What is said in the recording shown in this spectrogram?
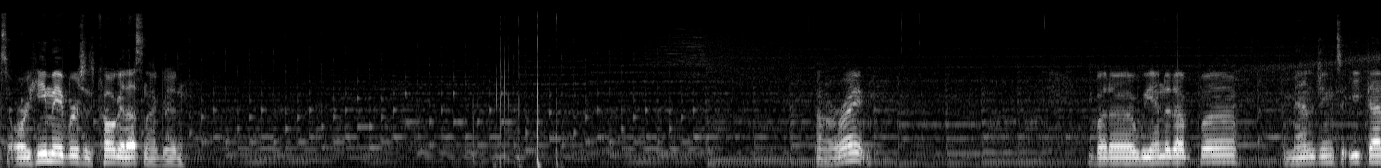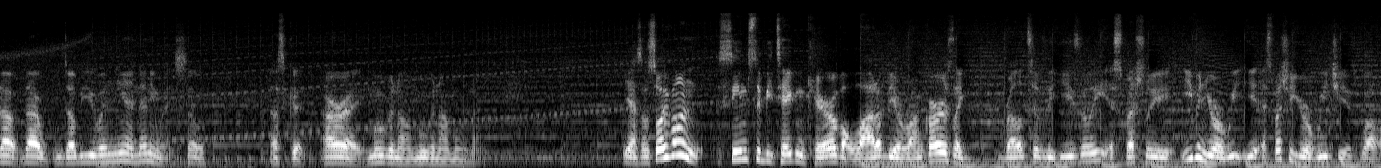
Alright, so Orihime versus Koga, that's not good. Alright. But uh, we ended up uh, managing to eke that out, that W in the end anyway. So that's good. All right, moving on, moving on, moving on. Yeah, so Soifon seems to be taking care of a lot of the Arrancars like relatively easily, especially even Yoruichi, especially Yoruichi as well.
